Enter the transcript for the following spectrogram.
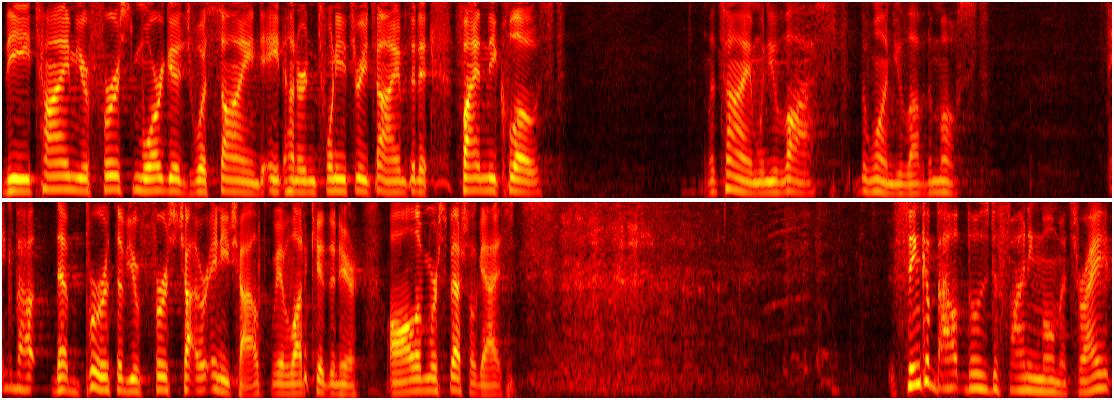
the time your first mortgage was signed 823 times and it finally closed, the time when you lost the one you love the most Think about that birth of your first child, or any child. We have a lot of kids in here. All of them are special, guys. Think about those defining moments, right?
